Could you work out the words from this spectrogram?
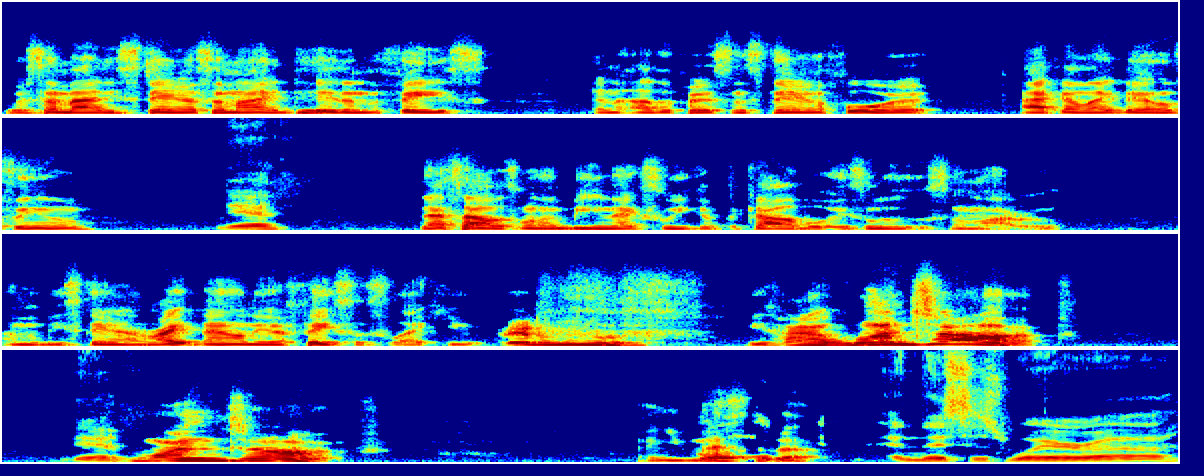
where somebody's staring somebody dead in the face and the other person staring forward, acting like they don't see them. Yeah. That's how it's gonna be next week if the Cowboys lose tomorrow. I'm gonna be staring right down their faces like you you had one job. Yeah. One job. And you messed well, it up. And this is where uh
